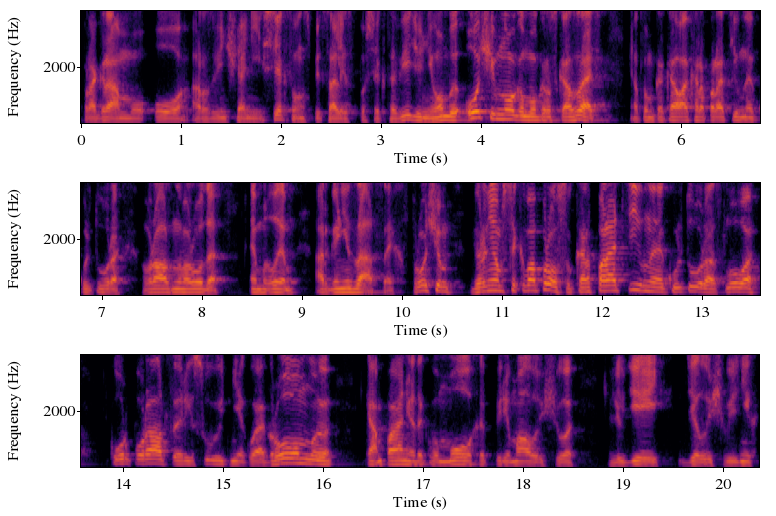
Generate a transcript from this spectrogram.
программу о развенчании сект, он специалист по сектоведению, он бы очень много мог рассказать о том, какова корпоративная культура в разного рода MLM-организациях. Впрочем, вернемся к вопросу. Корпоративная культура, слово корпорация рисует некую огромную компанию такого молоха, перемалывающего людей, делающего из них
